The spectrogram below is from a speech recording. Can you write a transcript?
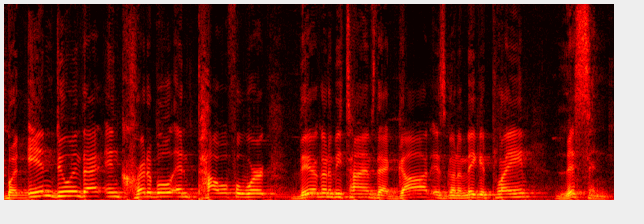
But in doing that incredible and powerful work, there are going to be times that God is going to make it plain listen.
